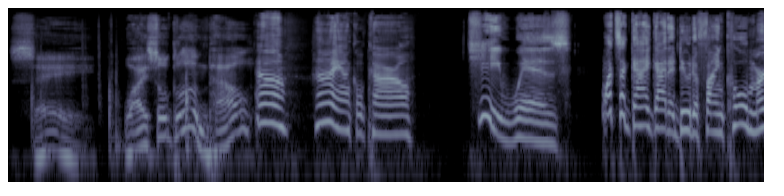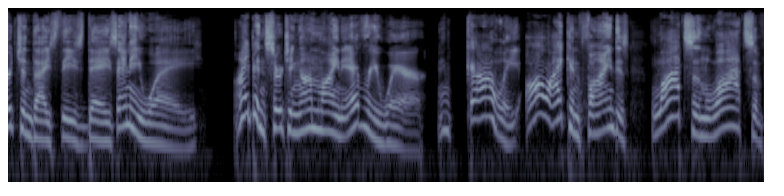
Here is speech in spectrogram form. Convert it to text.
Say, why so glum, pal? Oh, hi, Uncle Carl. Gee whiz. What's a guy gotta do to find cool merchandise these days, anyway? I've been searching online everywhere, and golly, all I can find is lots and lots of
